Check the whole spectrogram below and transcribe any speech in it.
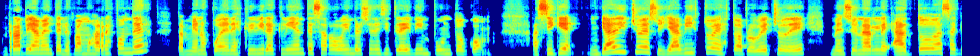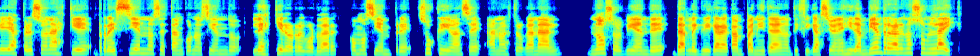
rápidamente les vamos a responder. También nos pueden escribir a clientes Así que ya dicho eso y ya visto esto, aprovecho de mencionarle a todas aquellas personas que recién nos están conociendo, les quiero recordar, como siempre, suscríbanse a nuestro canal no se olviden de darle clic a la campanita de notificaciones y también regálenos un like.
